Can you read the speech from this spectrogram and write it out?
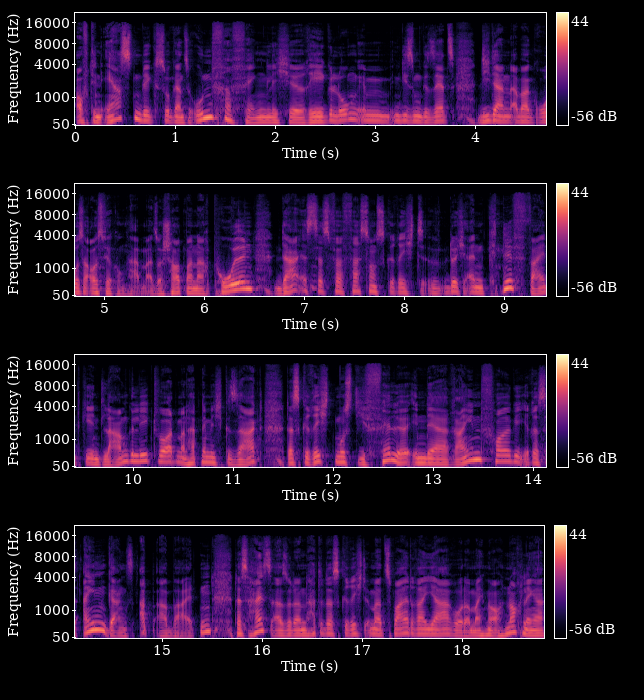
auf den ersten Blick so ganz unverfängliche Regelungen im, in diesem Gesetz, die dann aber große Auswirkungen haben. Also schaut man nach Polen, da ist das Verfassungsgericht durch einen Kniff weitgehend lahmgelegt worden. Man hat nämlich gesagt, das Gericht muss die Fälle in der Reihenfolge ihres Eingangs abarbeiten. Das heißt also, dann hatte das Gericht immer zwei, drei Jahre oder manchmal auch noch länger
